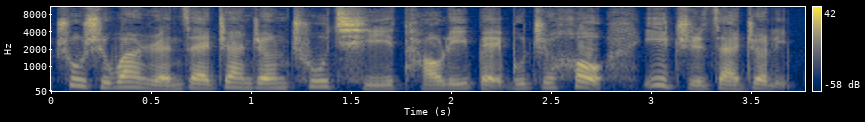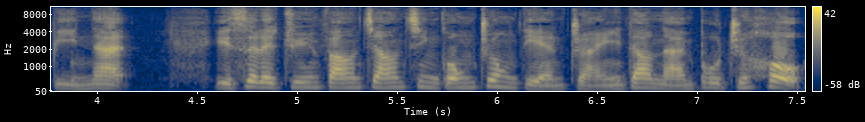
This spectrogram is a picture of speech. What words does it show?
数十万人在战争初期逃离北部之后，一直在这里避难。以色列军方将进攻重点转移到南部之后，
